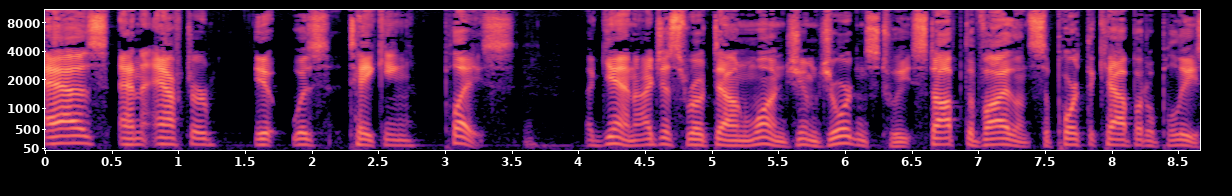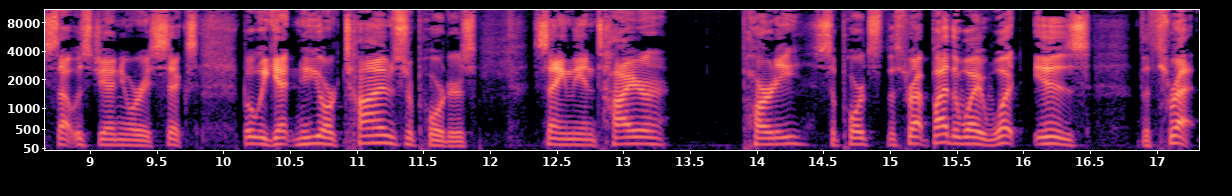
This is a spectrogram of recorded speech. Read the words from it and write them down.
as and after it was taking place. Again, I just wrote down one Jim Jordan's tweet stop the violence, support the Capitol Police. That was January 6th. But we get New York Times reporters saying the entire party supports the threat. By the way, what is the threat?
